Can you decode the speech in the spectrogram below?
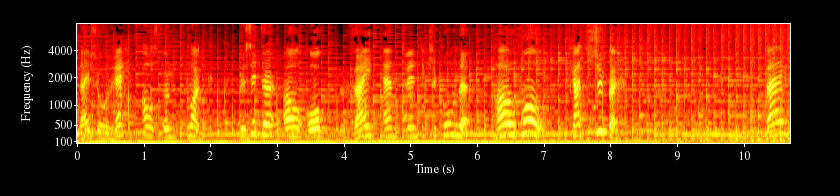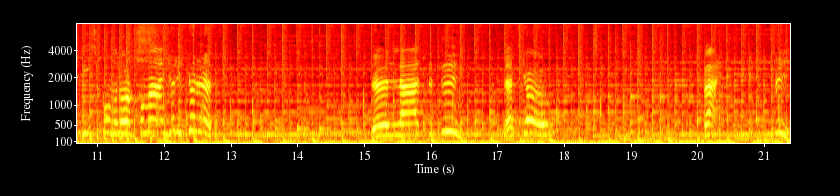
Blijf zo recht als een plank. We zitten al op 25 seconden. Hou vol. Het gaat super. 15 seconden nog. Kom aan, jullie kunnen het. De laatste 10. Let's go. 5, 4,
